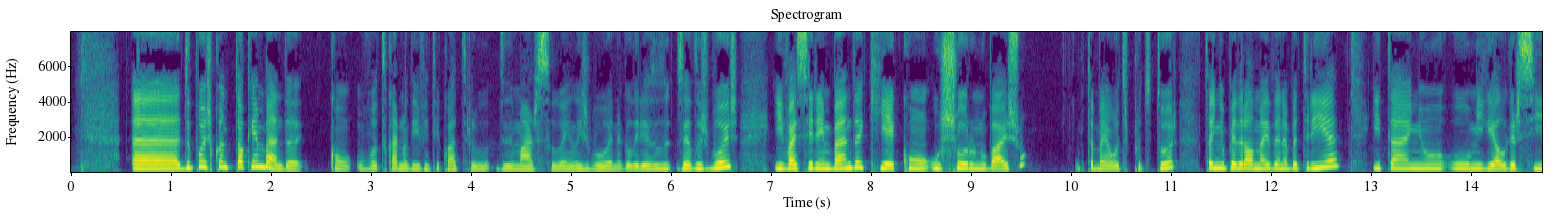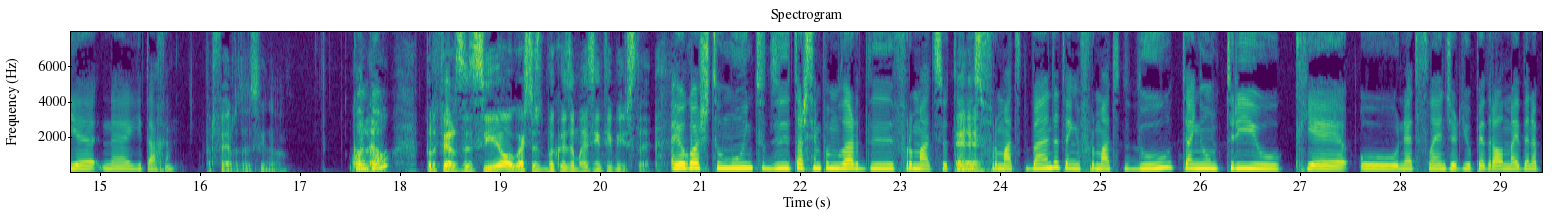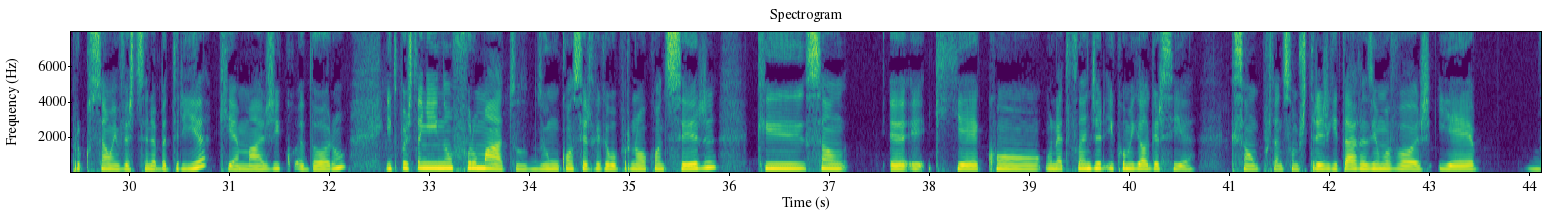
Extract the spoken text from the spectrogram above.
Ah, depois, quando toco em banda, com- vou tocar no dia 24 de março em Lisboa, na Galeria Zé dos Bois, e vai ser em banda, que é com o Choro no baixo, também é outro produtor. Tenho o Pedro Almeida na bateria e tenho o Miguel Garcia na guitarra. Preferes assim, não? Com ou não? com? Preferes assim ou gostas de uma coisa mais intimista? Eu gosto muito de estar sempre a mudar de formatos. Eu tenho É. esse formato de banda, tenho o formato de duo, tenho um trio que é o Ned Flanger e o Pedro Almeida na percussão em vez de ser na bateria, que é mágico, adoro. E depois tenho ainda um formato de um concerto que acabou por não acontecer, que são eh, eh, que é com o Ned Flanger e com o Miguel Garcia, que são, portanto, somos três guitarras e uma voz, e é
